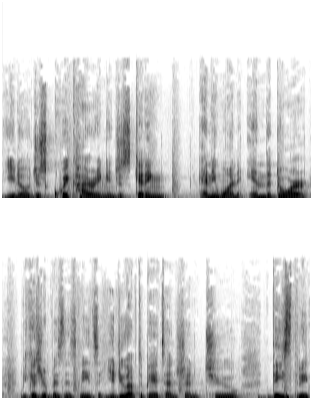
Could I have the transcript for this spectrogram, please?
you know, just quick hiring and just getting anyone in the door because your business needs it. You do have to pay attention to these three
